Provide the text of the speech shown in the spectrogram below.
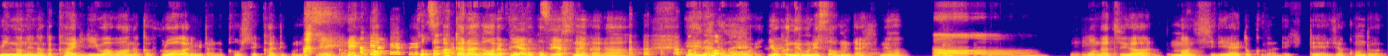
みんなね、なんか帰り際は、なんか風呂上がりみたいな顔して帰ってくるんですよ。なんか あちょっと赤ら顔でポッポポッポしながら、えーなんかもうよく眠れそうみたいな。ああ。友達が、まあ知り合いとかができて、じゃあ今度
